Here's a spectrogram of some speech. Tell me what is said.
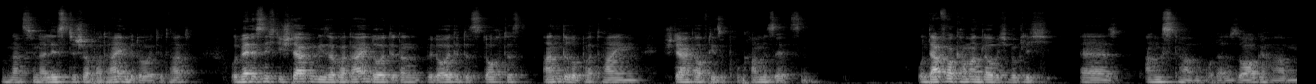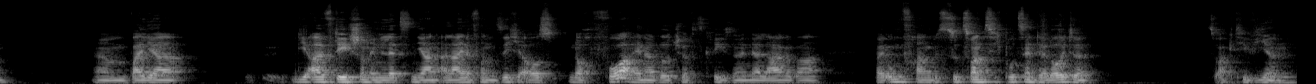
und nationalistischer Parteien bedeutet hat. Und wenn es nicht die Stärkung dieser Parteien deutet, dann bedeutet es doch, dass andere Parteien stärker auf diese Programme setzen. Und davor kann man, glaube ich, wirklich äh, Angst haben oder Sorge haben, ähm, weil ja die AfD schon in den letzten Jahren alleine von sich aus noch vor einer Wirtschaftskrise in der Lage war, bei Umfragen bis zu 20 Prozent der Leute zu aktivieren.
